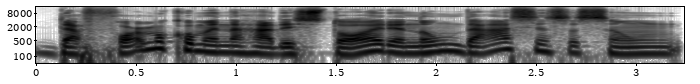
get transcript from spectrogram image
da forma como é narrada a história, não dá a sensação,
